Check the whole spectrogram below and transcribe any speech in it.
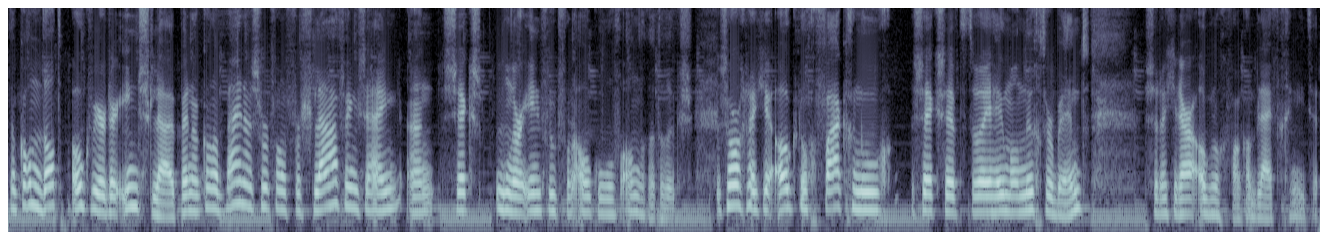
Dan kan dat ook weer erin sluipen. En dan kan het bijna een soort van verslaving zijn aan seks onder invloed van alcohol of andere drugs. Zorg dat je ook nog vaak genoeg seks hebt terwijl je helemaal nuchter bent. Zodat je daar ook nog van kan blijven genieten.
